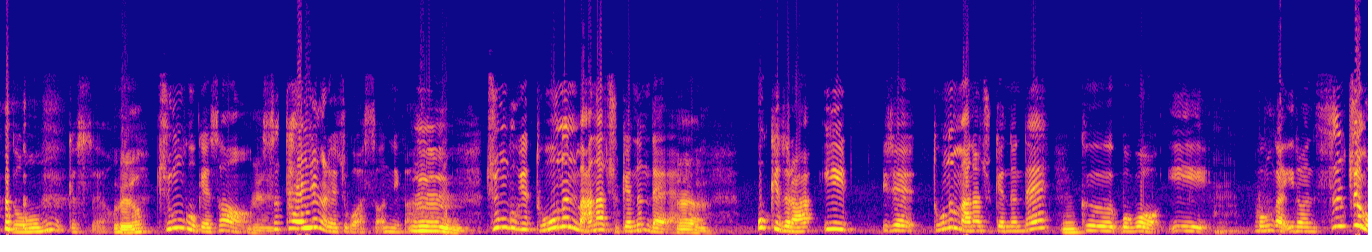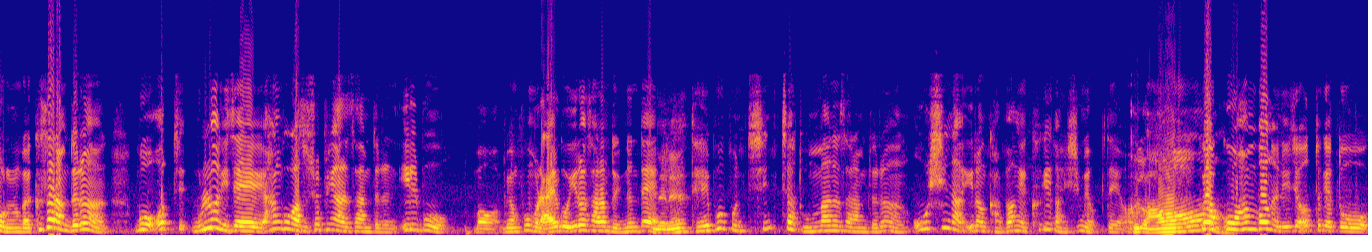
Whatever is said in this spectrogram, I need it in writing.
너무 웃겼어요. 왜요? 중국에서 네. 스타일링을 해주고 왔어 언니가. 음. 중국에 돈은 많아 죽겠는데 예. 웃기더라. 이 이제 돈은 많아 죽겠는데 음. 그 뭐고 이 뭔가 이런 쓸 줄 모르는 거야. 그 사람들은 뭐 어찌 물론 이제 한국 와서 쇼핑하는 사람들은 일부 뭐 명품을 알고 이런 사람도 있는데 네네. 대부분 진짜 돈 많은 사람들은 옷이나 이런 가방에 크게 관심이 없대요. 그, 아. 그래갖고 한 번은 이제 어떻게 또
